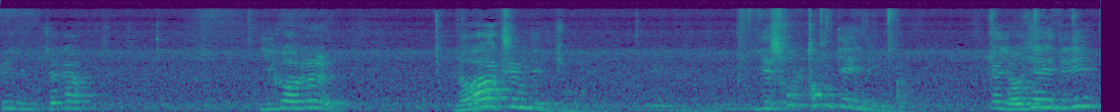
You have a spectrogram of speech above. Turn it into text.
그 제가 이거를 여학생들이 좋아해요. 이게 소통 게임입니다. 그러니까 여자애들이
